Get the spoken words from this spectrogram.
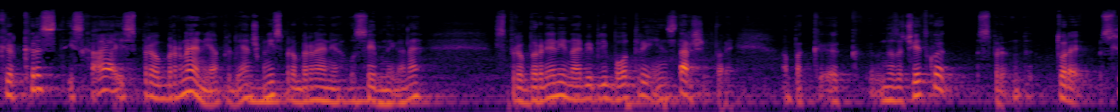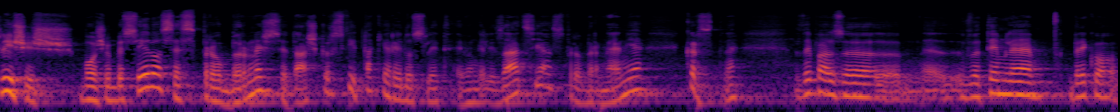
ker krst izhaja iz preobrnenja, predvidenčko ni iz preobrnenja osebnega. Ne? Spreobrnjeni naj bi bili botri in starši. Torej. Ampak na začetku je, torej, slišiš Božjo besedo, se spreobrneš, se daš krsti. Tak je redosled evangelizacija, spreobrnenje, krst. Ne? Zdaj pa z, v tem le, rekel,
